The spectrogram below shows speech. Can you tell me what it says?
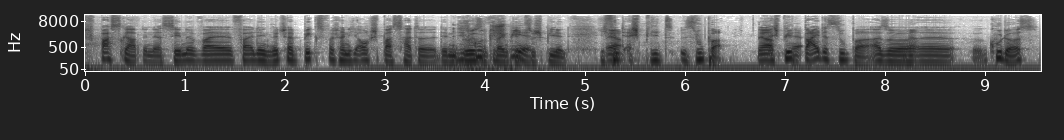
Spaß gehabt in der Szene, weil vor allen Dingen Richard Biggs wahrscheinlich auch Spaß hatte, den ist bösen Franklin zu spielen. Ich Ja. finde, er spielt super. Ja. er spielt Ja. beides super. Also äh, Kudos.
